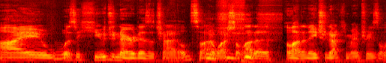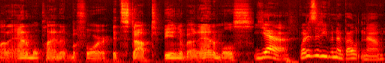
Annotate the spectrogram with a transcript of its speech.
I was a huge nerd as a child, so I watched a lot of a lot of nature documentaries, a lot of Animal Planet before it stopped being about animals. Yeah. What is it even about now?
